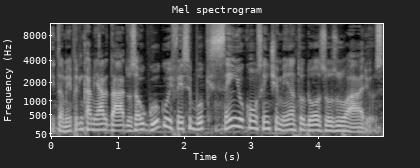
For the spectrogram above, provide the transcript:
e também por encaminhar dados ao Google e Facebook sem o consentimento dos usuários.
